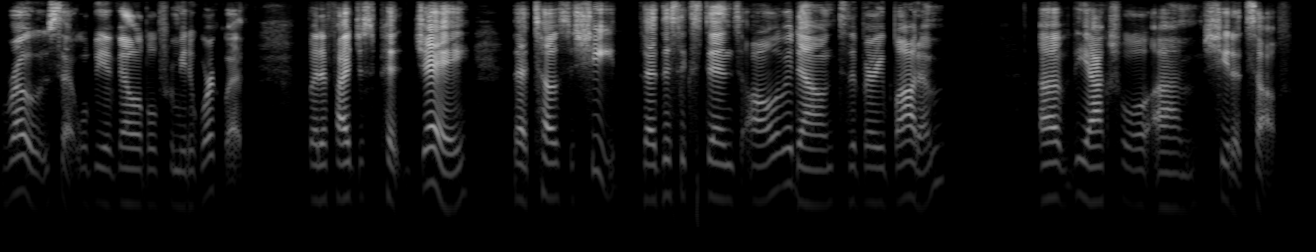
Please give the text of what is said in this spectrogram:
rows that will be available for me to work with. But if I just put J, that tells the sheet that this extends all the way down to the very bottom of the actual um, sheet itself.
